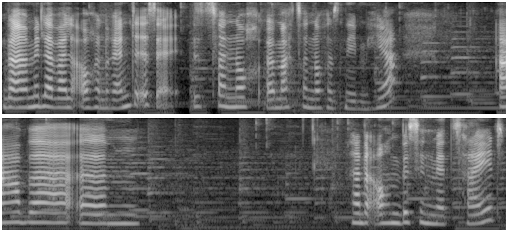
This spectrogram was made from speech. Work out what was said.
Da er mittlerweile auch in Rente ist, er ist zwar noch, äh, macht zwar noch was nebenher, aber ähm, hatte auch ein bisschen mehr Zeit.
